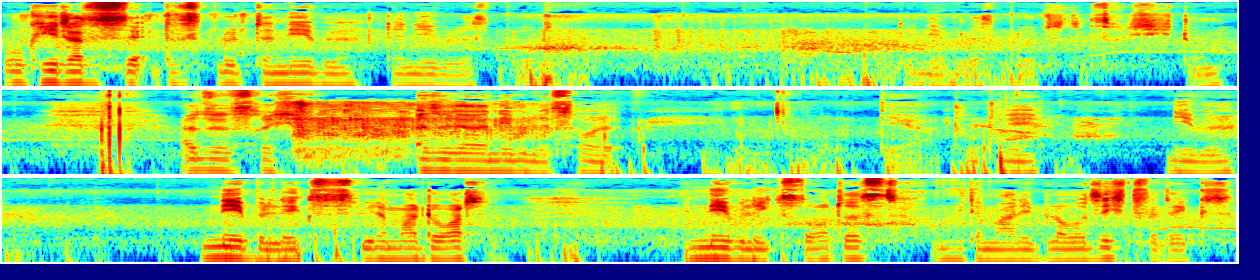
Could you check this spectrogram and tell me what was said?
Okay, das ist, das ist blöd, der Nebel. Der Nebel ist blöd. Der Nebel ist blöd. Das ist richtig dumm. Also das ist richtig. Also der Nebel ist toll. Der tut weh. Nebel. Nebelix wieder mal dort. Nebelix dort ist und wieder mal die blaue Sicht verdeckt.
